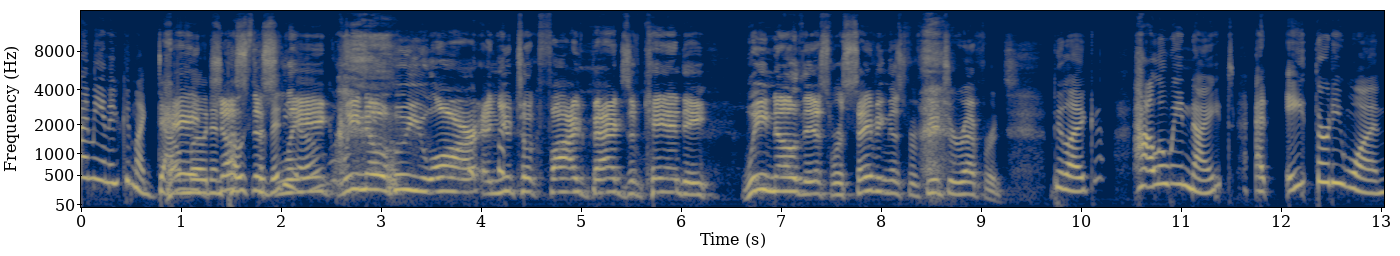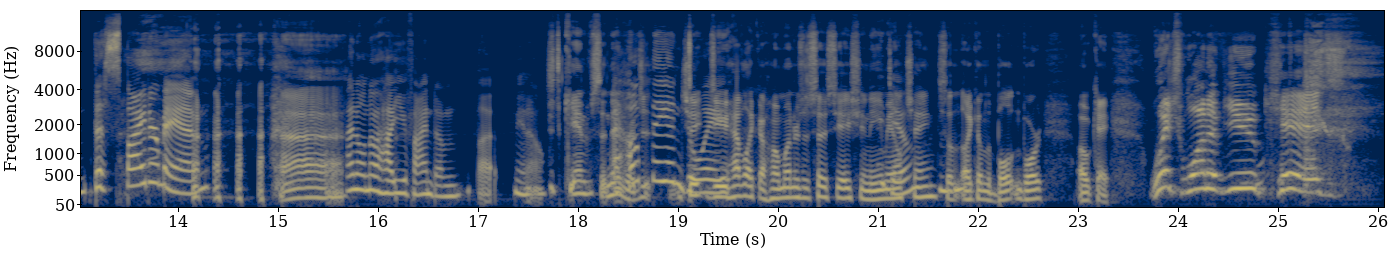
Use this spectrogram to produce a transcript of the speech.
I mean, you can like download and post the video. we know who you are, and you took five bags of candy. We know this. We're saving this for future reference. Be like, Halloween night at 8:31, the Spider-Man. I don't know how you find them, but you know. Just canvas the I hope Just- they enjoy- Do, you have like a homeowners association email do. Mm-hmm. chain? So like on the bulletin board? Okay. Which one of you kids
